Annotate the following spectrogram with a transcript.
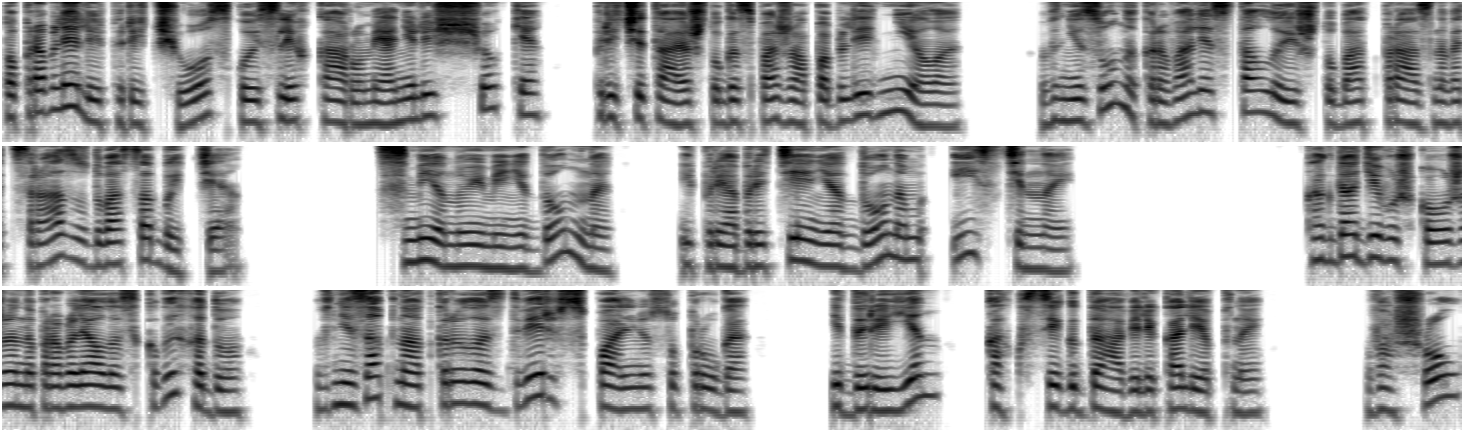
поправляли прическу и слегка румянили щеки, причитая, что госпожа побледнела. Внизу накрывали столы, чтобы отпраздновать сразу два события. Смену имени Донны и приобретение Доном истинной. Когда девушка уже направлялась к выходу, внезапно открылась дверь в спальню супруга, и Дориен, как всегда великолепный, вошел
